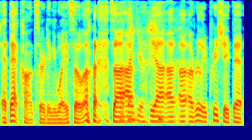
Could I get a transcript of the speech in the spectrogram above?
at that concert anyway. So, so well, I, thank you. yeah, I, I really appreciate that.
